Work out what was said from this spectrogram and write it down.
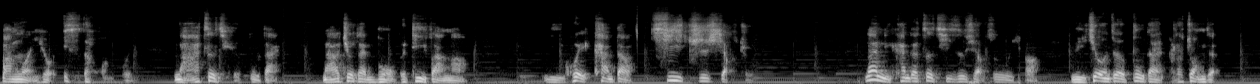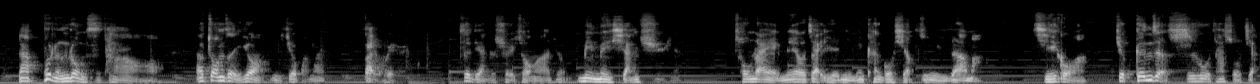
傍晚以后一直到黄昏，拿这几个布袋，然后就在某个地方啊。你会看到七只小猪，那你看到这七只小猪以后，你就用这个布袋把它装着，那不能弄死它哦。那装着以后，你就把它带回来。这两个随从啊，就面面相觑，从来也没有在园里面看过小猪，你知道吗？结果啊，就跟着师傅他所讲，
